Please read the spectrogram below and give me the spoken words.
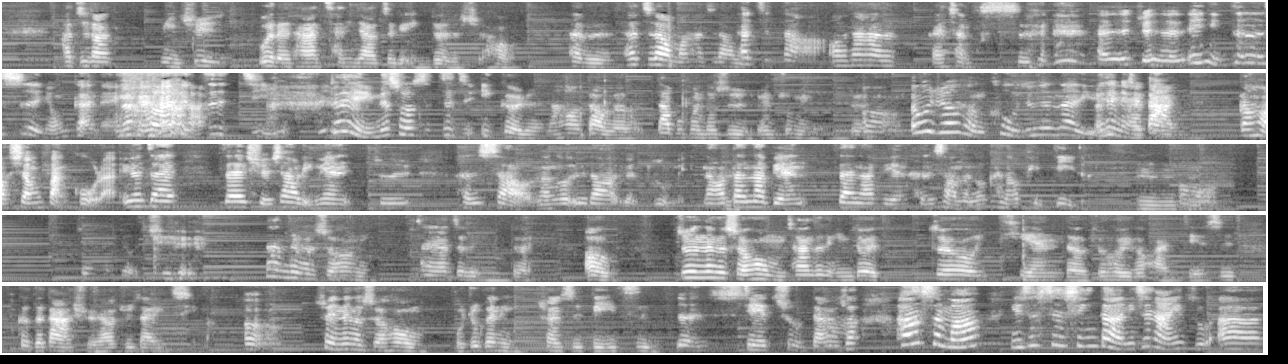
他知道你去为了他参加这个营队的时候，他的他知道吗？他知道吗？他知道啊，哦，那他的感想是，他就觉得，哎，你真的是很勇敢哎，自己。对你那时候是自己一个人，然后到了大部分都是原住民的营队，嗯，哎，我觉得很酷，就是那里，而且你还大一，刚好相反过来，因为在在学校里面就是很少能够遇到原住民，然后在那边在那边很少能够看到平地的，嗯，哦、就很有趣。那那个时候你参加这个营队，哦，就是那个时候我们参加这个营队最后一天的最后一个环节是各个大学要聚在一起嘛，嗯，所以那个时候我就跟你算是第一次认识接触到，我说啊什么？你是世新的？你是哪一组 啊？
